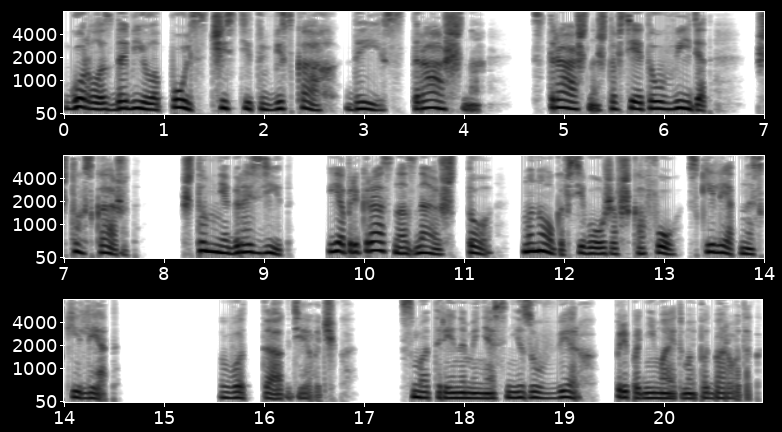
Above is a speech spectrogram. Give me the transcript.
Горло сдавило, пульс чистит в висках. Да и страшно. Страшно, что все это увидят. Что скажут? Что мне грозит? Я прекрасно знаю, что. Много всего уже в шкафу. Скелет на скелет. Вот так, девочка. Смотри на меня снизу вверх, приподнимает мой подбородок.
